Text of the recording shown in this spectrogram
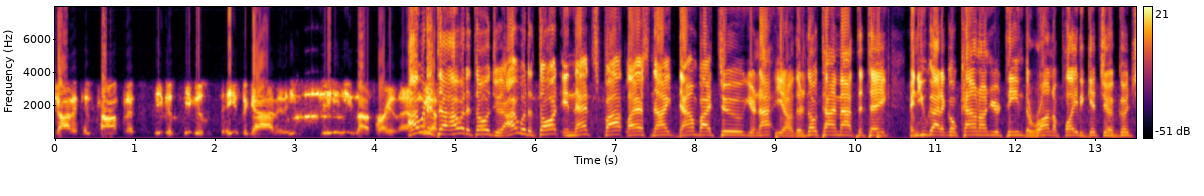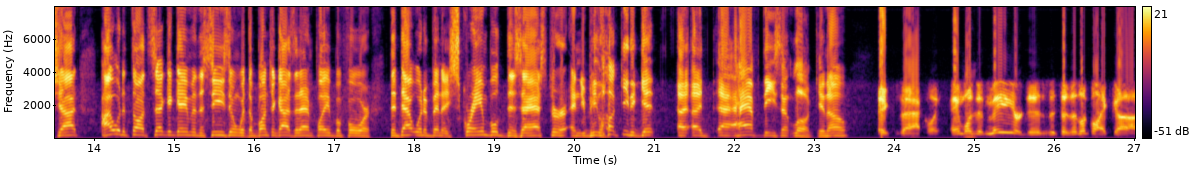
shot it, his confidence. He just, he just, he's the guy that he, he he's not afraid of that. I would have I would have told you. I would have thought in that spot last night, down by two, you're not, you know, there's no timeout to take, and you got to go count on your team to run a play to get you a good shot. I would have thought second game of the season with a bunch of guys that hadn't played before that that would have been a scrambled disaster, and you'd be lucky to get a, a, a half-decent look, you know? Exactly. And was it me or does it does it look like uh,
